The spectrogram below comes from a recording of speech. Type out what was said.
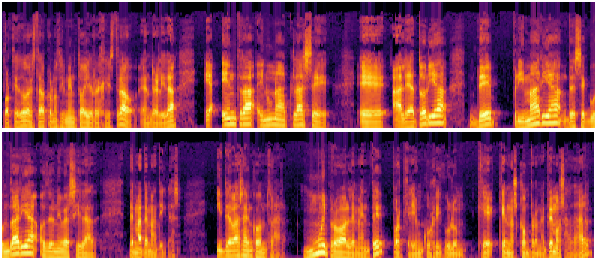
porque es donde está el conocimiento ahí registrado. En realidad, eh, entra en una clase eh, aleatoria de primaria, de secundaria o de universidad de matemáticas. Y te vas a encontrar, muy probablemente, porque hay un currículum que nos comprometemos a dar,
